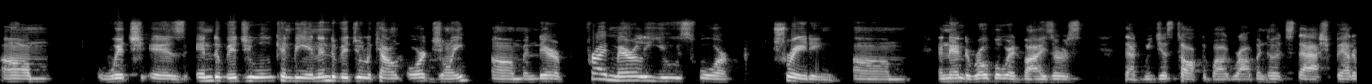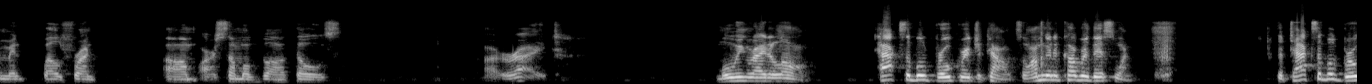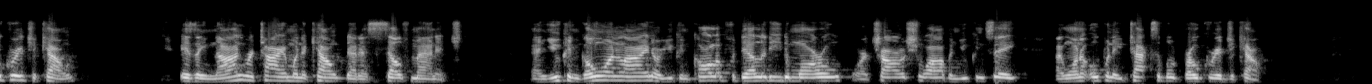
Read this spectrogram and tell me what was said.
um, which is individual, can be an individual account or joint, um, and they're primarily used for trading. Um, and then the robo advisors that we just talked about, Robinhood, Stash, Betterment, Wealthfront, um, are some of uh, those. All right. Moving right along. Taxable brokerage account. So I'm going to cover this one. The taxable brokerage account is a non retirement account that is self managed. And you can go online or you can call up Fidelity tomorrow or Charles Schwab and you can say, I want to open a taxable brokerage account.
